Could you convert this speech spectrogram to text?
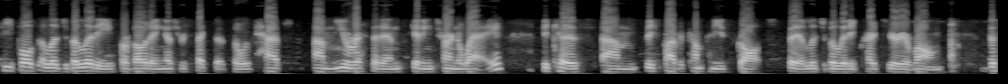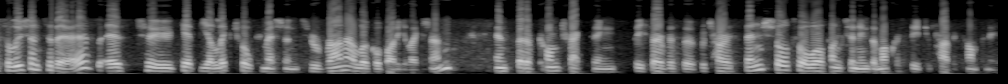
people's eligibility for voting is respected. So we've had um, new residents getting turned away because um, these private companies got the eligibility criteria wrong. The solution to this is to get the Electoral Commission to run our local body elections instead of contracting these services, which are essential to a well functioning democracy, to private companies.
